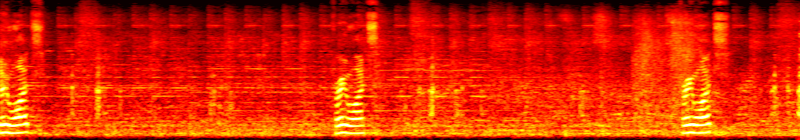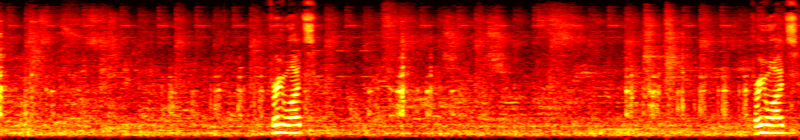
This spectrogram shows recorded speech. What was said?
Two whites. Three whites. Three whites. Three whites. Three whites.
